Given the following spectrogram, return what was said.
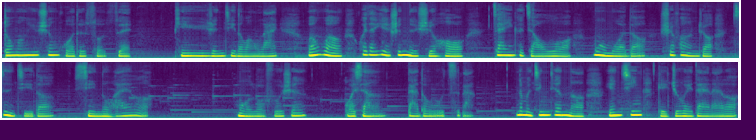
都忙于生活的琐碎，疲于人际的往来，往往会在夜深的时候，在一个角落。默默的释放着自己的喜怒哀乐，没落浮生，我想大都如此吧。那么今天呢，言青给诸位带来了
